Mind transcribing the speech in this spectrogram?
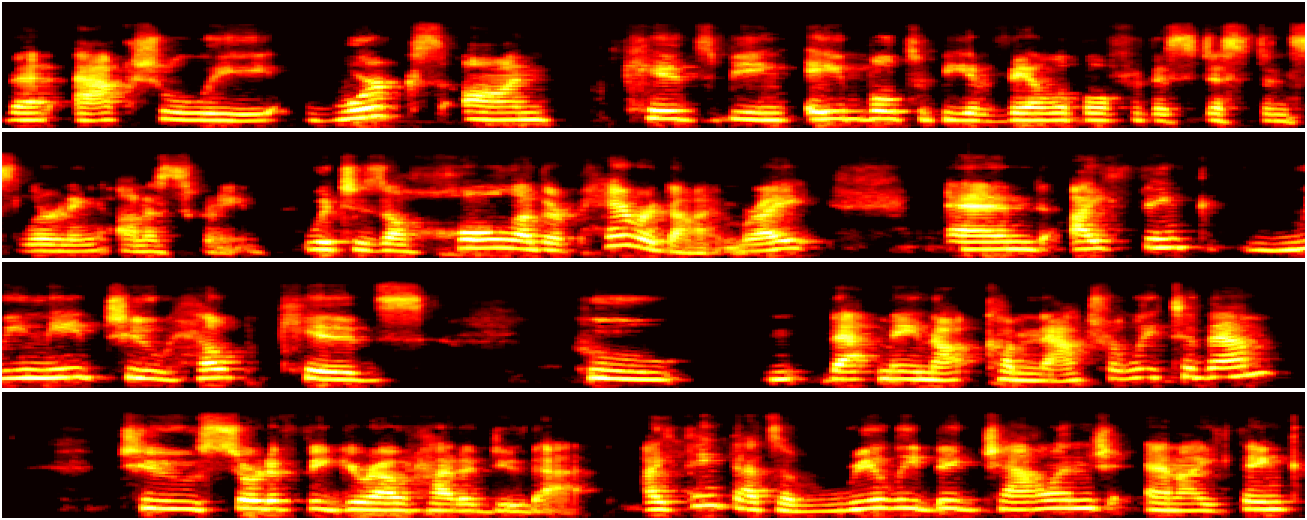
that actually works on kids being able to be available for this distance learning on a screen, which is a whole other paradigm, right? And I think we need to help kids who that may not come naturally to them to sort of figure out how to do that I think that's a really big challenge. And I think,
